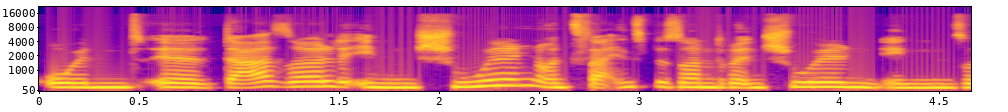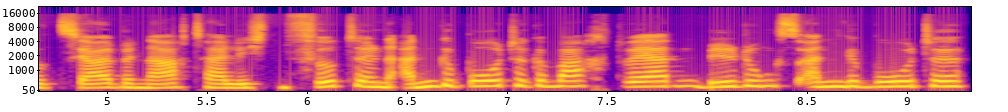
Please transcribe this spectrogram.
Und äh, da soll in Schulen, und zwar insbesondere in Schulen in sozial benachteiligten Vierteln, Angebote gemacht werden, Bildungsangebote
